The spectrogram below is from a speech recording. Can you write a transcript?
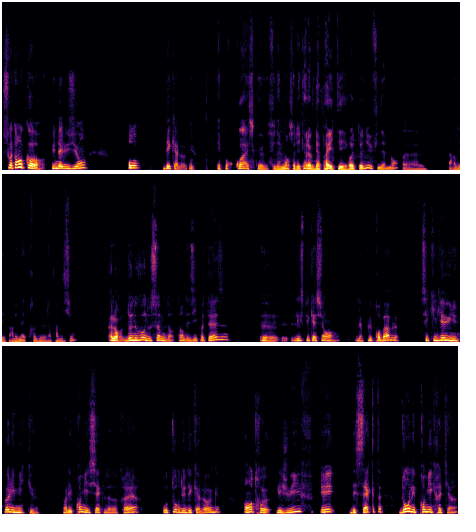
soient encore une allusion au décalogue. Et pourquoi est-ce que finalement ce décalogue n'a pas été retenu finalement euh, par, les, maîtres de la tradition? Alors, de nouveau, nous sommes dans, des hypothèses. Euh, l'explication la plus probable, c'est qu'il y a eu une polémique dans les premiers siècles de notre ère autour du décalogue entre les juifs et des sectes, dont les premiers chrétiens,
